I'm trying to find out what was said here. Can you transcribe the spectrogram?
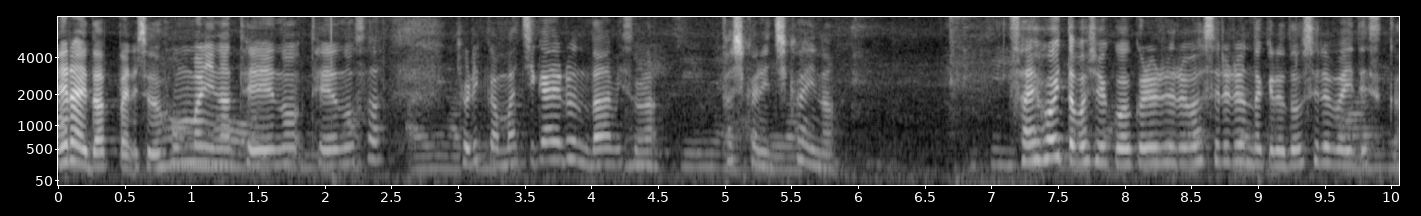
えらいだっぱいねちょっとほんまにな手の手のさ距離感間違えるんだみそら。確かに近いな。財布置いた場所よく忘れる忘れるんだけどどうすればいいですか。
